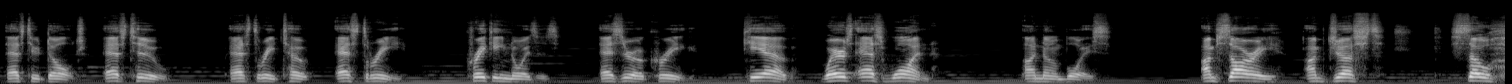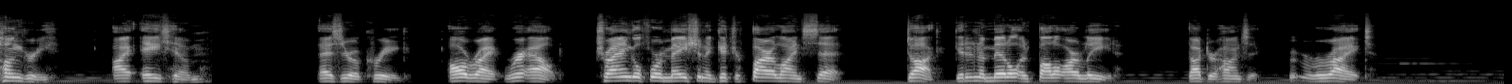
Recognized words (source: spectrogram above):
S2 Dulch. S2. S3 Tote. S3. Creaking noises. S0 Krieg. Kiev, where's S1? Unknown voice. I'm sorry, I'm just… so hungry. I ate him. S0 Krieg. Alright, we're out. Triangle formation and get your fire line set. Doc, get in the middle and follow our lead. Dr. Hanzik. Right.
